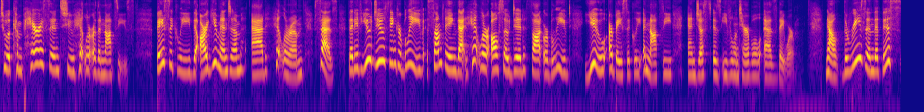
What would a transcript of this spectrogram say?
to a comparison to Hitler or the Nazis. Basically, the argumentum ad Hitlerum says that if you do think or believe something that Hitler also did, thought, or believed, you are basically a Nazi and just as evil and terrible as they were. Now, the reason that this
